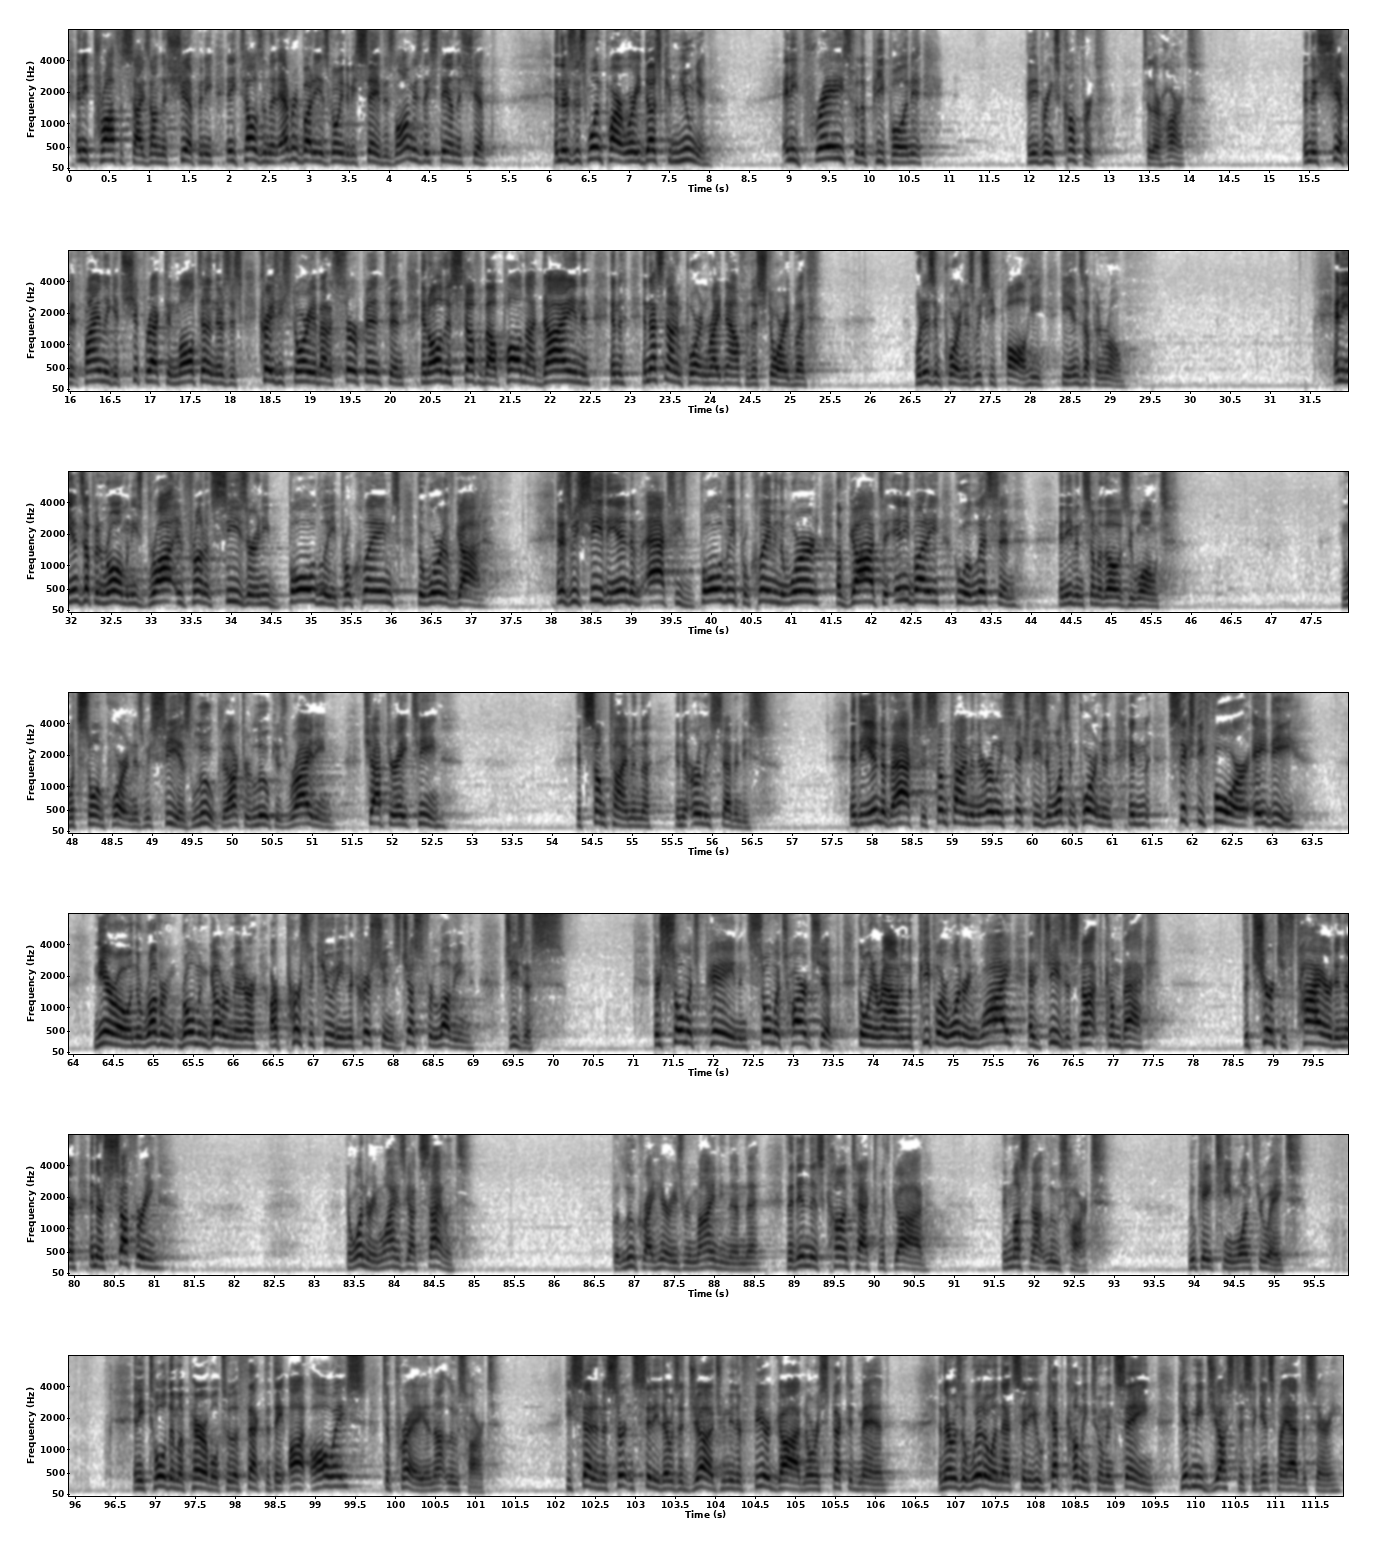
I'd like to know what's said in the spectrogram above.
And he prophesies on the ship and he, and he tells them that everybody is going to be saved as long as they stay on the ship. And there's this one part where he does communion and he prays for the people and he, and he brings comfort to their heart. And this ship, it finally gets shipwrecked in Malta, and there's this crazy story about a serpent and, and all this stuff about Paul not dying. And, and, and that's not important right now for this story, but what is important is we see Paul, he, he ends up in Rome. And he ends up in Rome, and he's brought in front of Caesar, and he boldly proclaims the word of God. And as we see the end of Acts, he's boldly proclaiming the word of God to anybody who will listen and even some of those who won't. And what's so important is we see as Luke, the Dr. Luke, is writing chapter 18. It's sometime in the, in the early 70s. And the end of Acts is sometime in the early 60s. And what's important, in, in 64 AD, Nero and the Roman government are, are persecuting the Christians just for loving Jesus. There's so much pain and so much hardship going around, and the people are wondering, why has Jesus not come back? The church is tired and they're, and they're suffering. They're wondering, why is God silent? But Luke, right here, he's reminding them that, that in this contact with God, they must not lose heart. Luke 18, 1 through 8. And he told them a parable to the effect that they ought always to pray and not lose heart. He said, In a certain city there was a judge who neither feared God nor respected man. And there was a widow in that city who kept coming to him and saying, Give me justice against my adversary.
